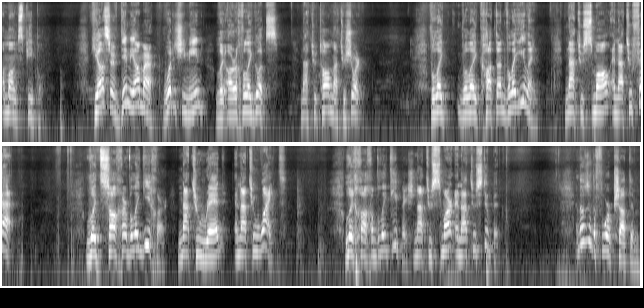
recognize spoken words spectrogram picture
amongst people. Kiyasser of Dimi Amar, what did she mean? Not too tall, not too short. Not too small and not too fat. Not too red and not too white. Not too smart and not too stupid. And those are the four pshatim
